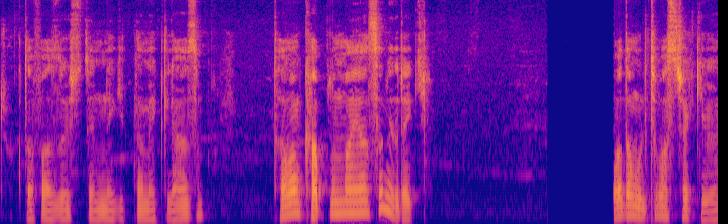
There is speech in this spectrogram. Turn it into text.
çok da fazla üstlerine gitmemek lazım. Tamam kaplumbağayı alsana direkt. O adam ulti basacak gibi.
